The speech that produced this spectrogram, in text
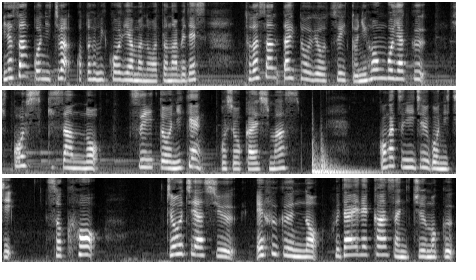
皆さん、こんにちは。ことふみ郡山の渡辺です。戸田さん大統領ツイート日本語訳、彦式さんのツイートを2件ご紹介します。5月25日、速報。ジョージア州 F 軍の不代で監査に注目。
